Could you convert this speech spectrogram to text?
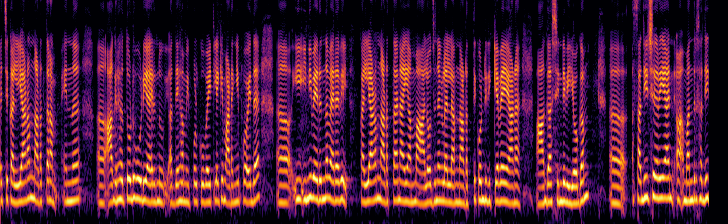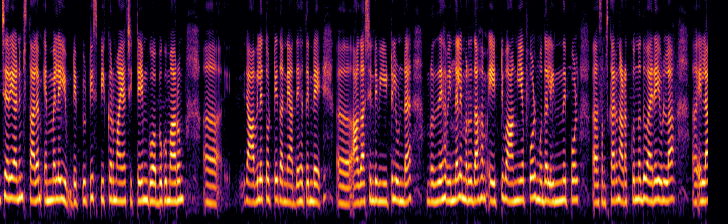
വെച്ച് കല്യാണം നടത്തണം എന്ന് ആഗ്രഹത്തോടു കൂടിയായിരുന്നു അദ്ദേഹം ഇപ്പോൾ കുവൈറ്റിലേക്ക് മടങ്ങിപ്പോയത്. ഇനി വരുന്ന വരവിൽ കല്യാണം നടത്താനായി അമ്മ ആലോചനകളെല്ലാം നടത്തിക്കൊണ്ടിരിക്കവെയാണ് ആകാശിന്റെ വിയോഗം. ഏഹ്, സജി ചെറിയാൻ മന്ത്രി സജി ചെറിയാനും സ്ഥലം എം എൽ എയും ഡെപ്യൂട്ടി സ്പീക്കറുമായ ചിറ്റയും ഗോപകുമാറും രാവിലെ തൊട്ടേ തന്നെ അദ്ദേഹത്തിന്റെ ആകാശിന്റെ വീട്ടിലുണ്ട്. മൃതദേഹം ഇന്നലെ മൃതദേഹം ഏറ്റുവാങ്ങിയപ്പോൾ മുതൽ ഇന്നിപ്പോൾ സംസ്കാരം നടക്കുന്നത് വരെയുള്ള എല്ലാ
